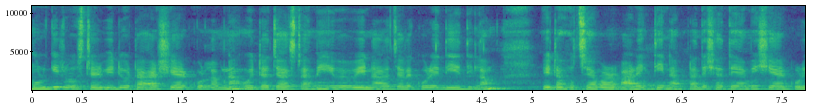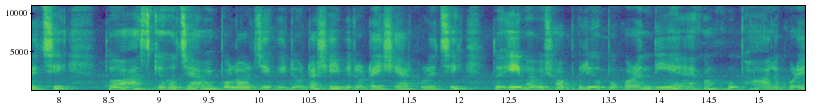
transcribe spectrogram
মুরগির রোস্টের ভিডিওটা আর শেয়ার করলাম না, ওইটা জাস্ট আমি এভাবেই নাড়াচাড়া করে দিয়ে দিলাম। এটা হচ্ছে আবার আরেক দিন আপনাদের সাথে আমি শেয়ার করেছি। তো আজকে হচ্ছে আমি পোলাওর যে ভিডিওটা, সেই ভিডিওটাই শেয়ার করেছি। তো এইভাবে সবগুলি উপকরণ দিয়ে এখন খুব ভালো করে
